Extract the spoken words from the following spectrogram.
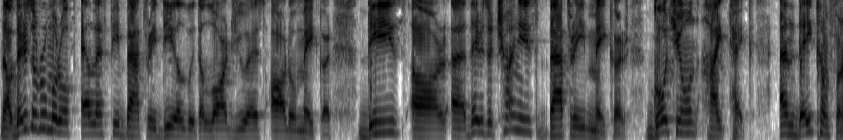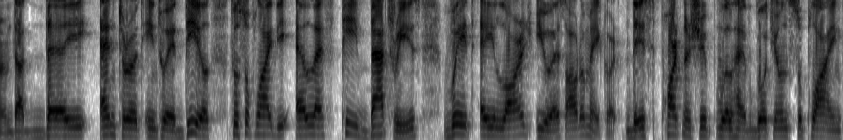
Now, there is a rumor of LFP battery deal with a large US automaker. These are, uh, there is a Chinese battery maker, Gotion High Tech, and they confirmed that they entered into a deal to supply the LFP batteries with a large US automaker. This partnership will have Gotion supplying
